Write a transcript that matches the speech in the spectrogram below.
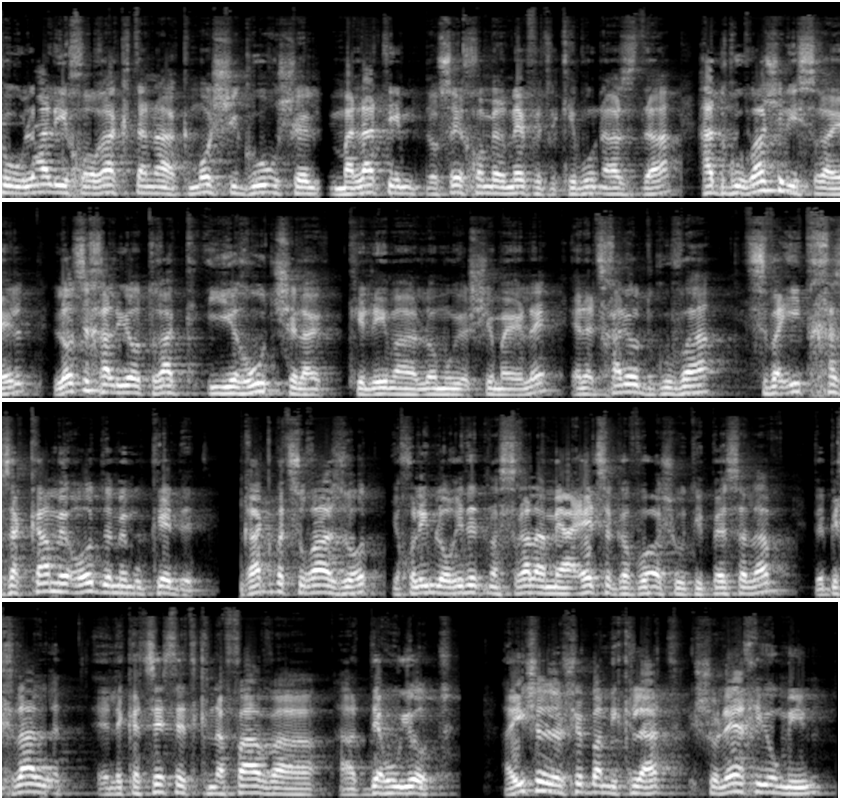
פעולה לכאורה קטנה כמו שיגור של מל"טים נושאי חומר נפץ לכיוון האסדה, התגובה של ישראל לא צריכה להיות רק יירוט של הכלים הלא מאוישים האלה, אלא צריכה להיות תגובה צבאית חזקה מאוד וממוקדת. רק בצורה הזאת יכולים להוריד את נסראללה מהעץ הגבוה שהוא טיפס עליו ובכלל לקצץ את כנפיו הדהויות. האיש הזה יושב במקלט, שולח איומים,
